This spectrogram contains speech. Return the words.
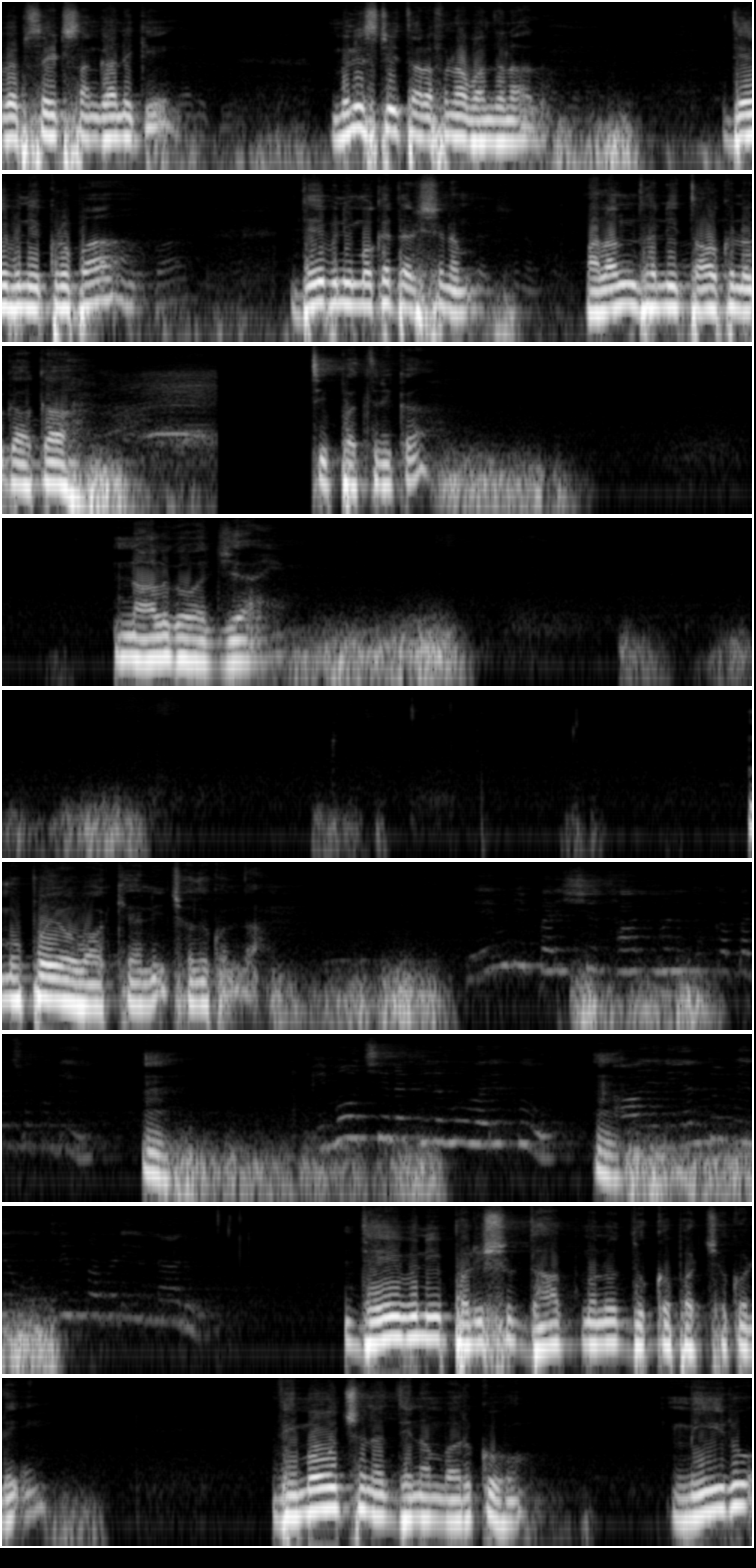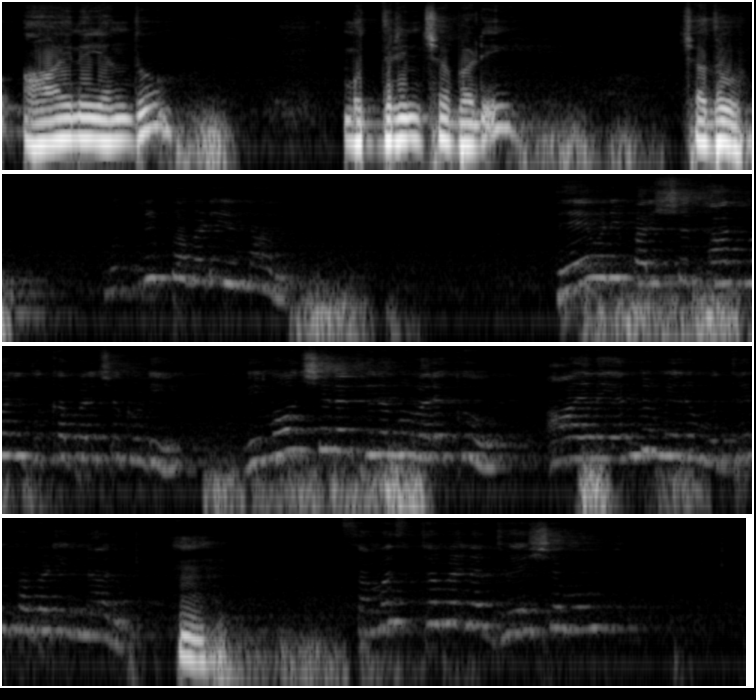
Website సంఘానికి ministry తరఫున వందనాలు. దేవుని కృప దేవుని ముఖ దర్శనం మనందరినీ తాకునుగాక. ఈ పత్రిక నాలుగో అధ్యాయం. ముప్పయో వాక్యాన్ని చదువుకుందాం దేవుని పరిశుద్ధాత్మను దుఃఖపరచకుడి ఉమ్. విమోచన దినము వరకు. ఆయన యందు మీరు ముద్రింపబడి ఉన్నారు. దేవుని పరిశుద్ధాత్మను దుఃఖపరచుకుడి విమోచన దినం వరకు మీరు ఆయన యందు ముద్రించబడి చదువు ముద్రింపబడి ఉన్నారు దేవుని పరిశుద్ధాత్మను దుఃఖపరచకుడి విమోచన దినము వరకు ఆయన యందు మీరు ముద్రింపబడి ఉన్నారు హ్మ్. సమస్తమైన ద్వేషము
